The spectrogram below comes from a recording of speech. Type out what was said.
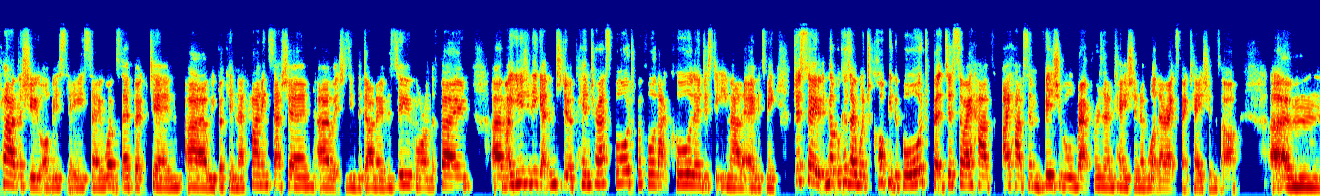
plan the shoot obviously. So once they're booked in uh, we book in their planning session uh, which is either done over zoom or on the phone. Um, i usually get them to do a pinterest board before that call and just to email it over to me. Just so not because i want to copy the board but just so i have i have some visual representation of what their expectations are. Um,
